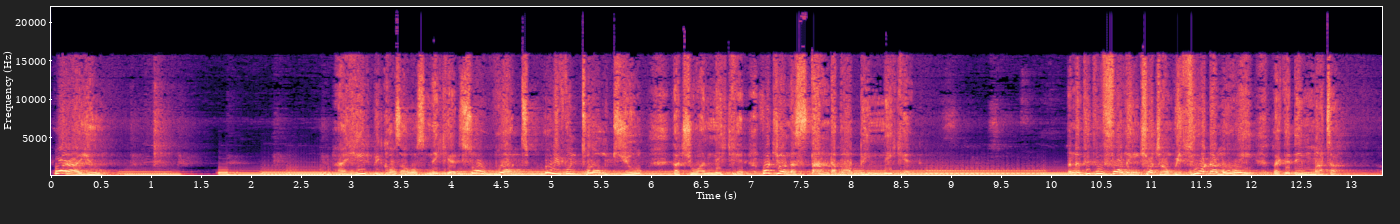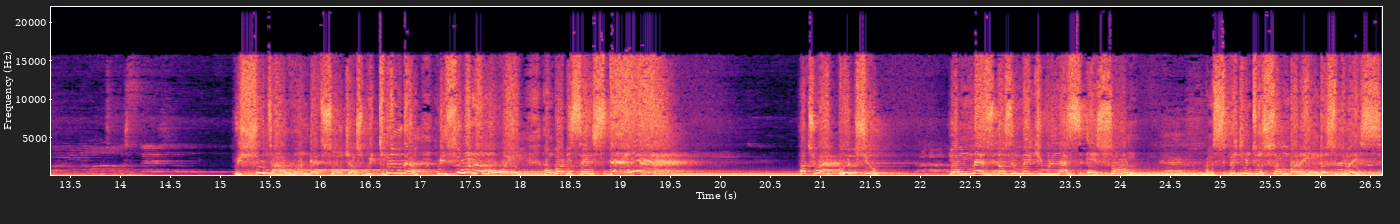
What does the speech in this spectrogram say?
Where are you? I hid because I was naked. So what? Who even told you that you are naked? What do you understand about being naked? And the people fall in church and we throw them away like they didn't matter. We shoot our wounded soldiers, we kill them, we throw them away, and God is saying, Stay here. That's where I put you. Your mess doesn't make you less a son. I'm speaking to somebody in this place.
